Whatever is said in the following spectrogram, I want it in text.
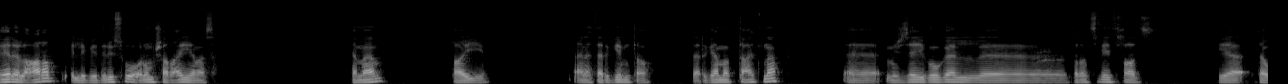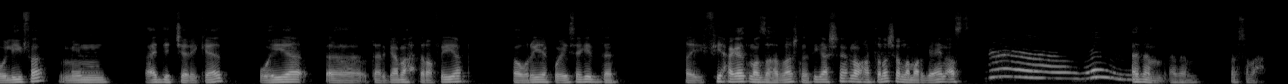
غير العرب اللي بيدرسوا علوم شرعية مثلا. تمام؟ طيب أنا ترجمت أهو. الترجمة بتاعتنا آه، مش زي جوجل آه، Translate خالص. هي توليفة من عدة شركات وهي آه، ترجمة احترافية فورية كويسة جدا. طيب في حاجات ما ظهرناش نتيجة عشان إحنا ما حطيناش إلا مرجعين أصلا. أدم أدم لو سمحت.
